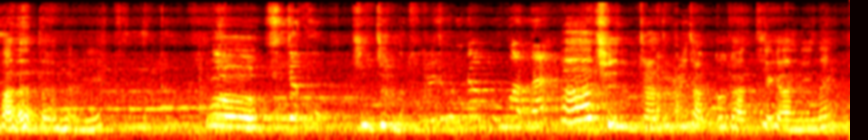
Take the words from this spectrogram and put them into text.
바닷하늘이. 우와, 진짜 커. 진짜. 우리 손잡고 가네? 아, 진짜 둘이 자꾸 같이 가니네.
